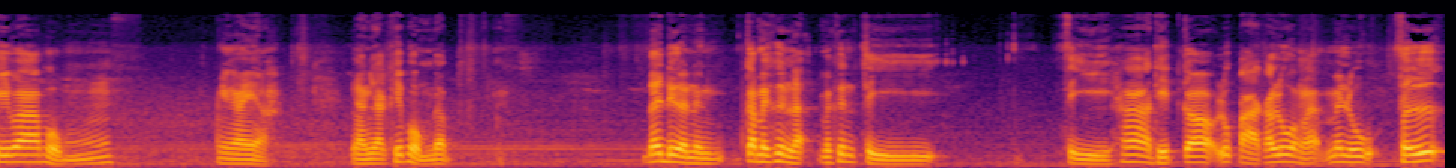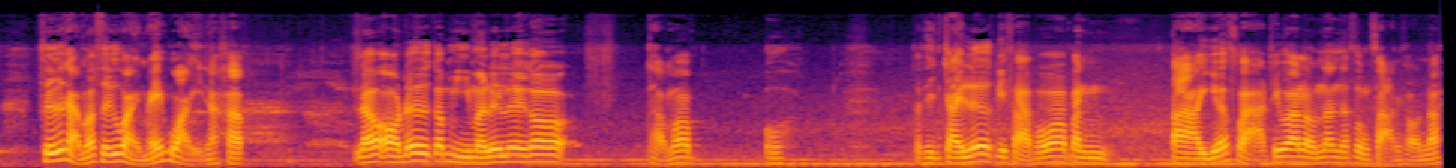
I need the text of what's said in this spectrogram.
ที่ว่าผมยังไงอะหลังจากที่ผมแบบ ได้เดือนหนึ่งก็ไม่ขึ้นละไม่ขึ้นสี่สี่ห้าอาทิตย์ก็ลูกปลาก็ร่วงแล้ว ไม่รู้ซื้อซื้อถามว่าซื้อไหวไหมไหวนะครับ แล้วออเดอร์ก็มีมาเรื่อย ๆ ก็ถามว่า โอ้ตัดสินใจเลิกดีฝ่าเพราะว่ามันตายเยอะฝ่าที่ว่าเรานั่นจะสงสารเขานะ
